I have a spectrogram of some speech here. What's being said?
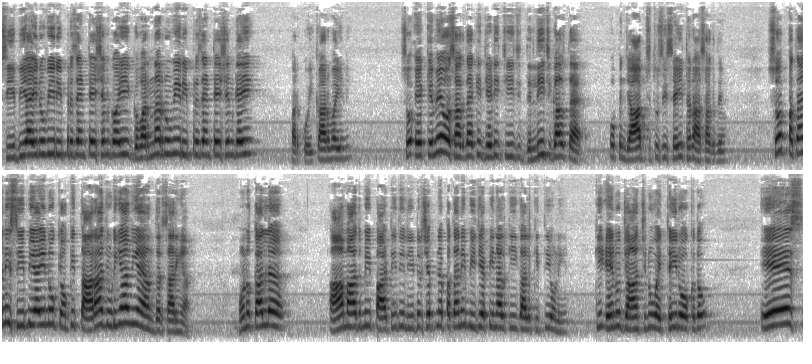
ਸੀਬੀਆਈ ਨੂੰ ਵੀ ਰਿਪਰੈਜ਼ੈਂਟੇਸ਼ਨ ਗਈ ਗਵਰਨਰ ਨੂੰ ਵੀ ਰਿਪਰੈਜ਼ੈਂਟੇਸ਼ਨ ਗਈ, ਪਰ ਕੋਈ ਕਾਰਵਾਈ ਨਹੀਂ। ਸੋ ਇਹ ਕਿਵੇਂ ਹੋ ਸਕਦਾ ਕਿ ਜਿਹੜੀ ਚੀਜ਼ ਦਿੱਲੀ 'ਚ ਗਲਤ ਹੈ, ਉਹ ਪੰਜਾਬ 'ਚ ਤੁਸੀਂ ਸਹੀ ਠਹਿਰਾ ਸਕਦੇ ਹੋ? ਸੋ ਪਤਾ ਨਹੀਂ ਸੀਬੀਆਈ ਨੂੰ, ਕਿਉਂਕਿ ਤਾਰਾਂ ਜੁੜੀਆਂ ਵੀ ਆ ਅੰਦਰ ਸਾਰੀਆਂ। ਹੁਣ ਕੱਲ ਆਮ ਆਦਮੀ ਪਾਰਟੀ ਦੀ ਲੀਡਰਸ਼ਿਪ ਨੇ ਪਤਾ ਨਹੀਂ ਬੀਜੇਪੀ ਨਾਲ ਕੀ ਗੱਲ ਕੀਤੀ ਹੋਣੀ ਹੈ, ਕਿ ਇਹਨੂੰ ਜਾਂਚ ਨੂੰ ਇੱਥੇ ਹੀ ਰੋਕ ਦਿਓ ਇਸ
